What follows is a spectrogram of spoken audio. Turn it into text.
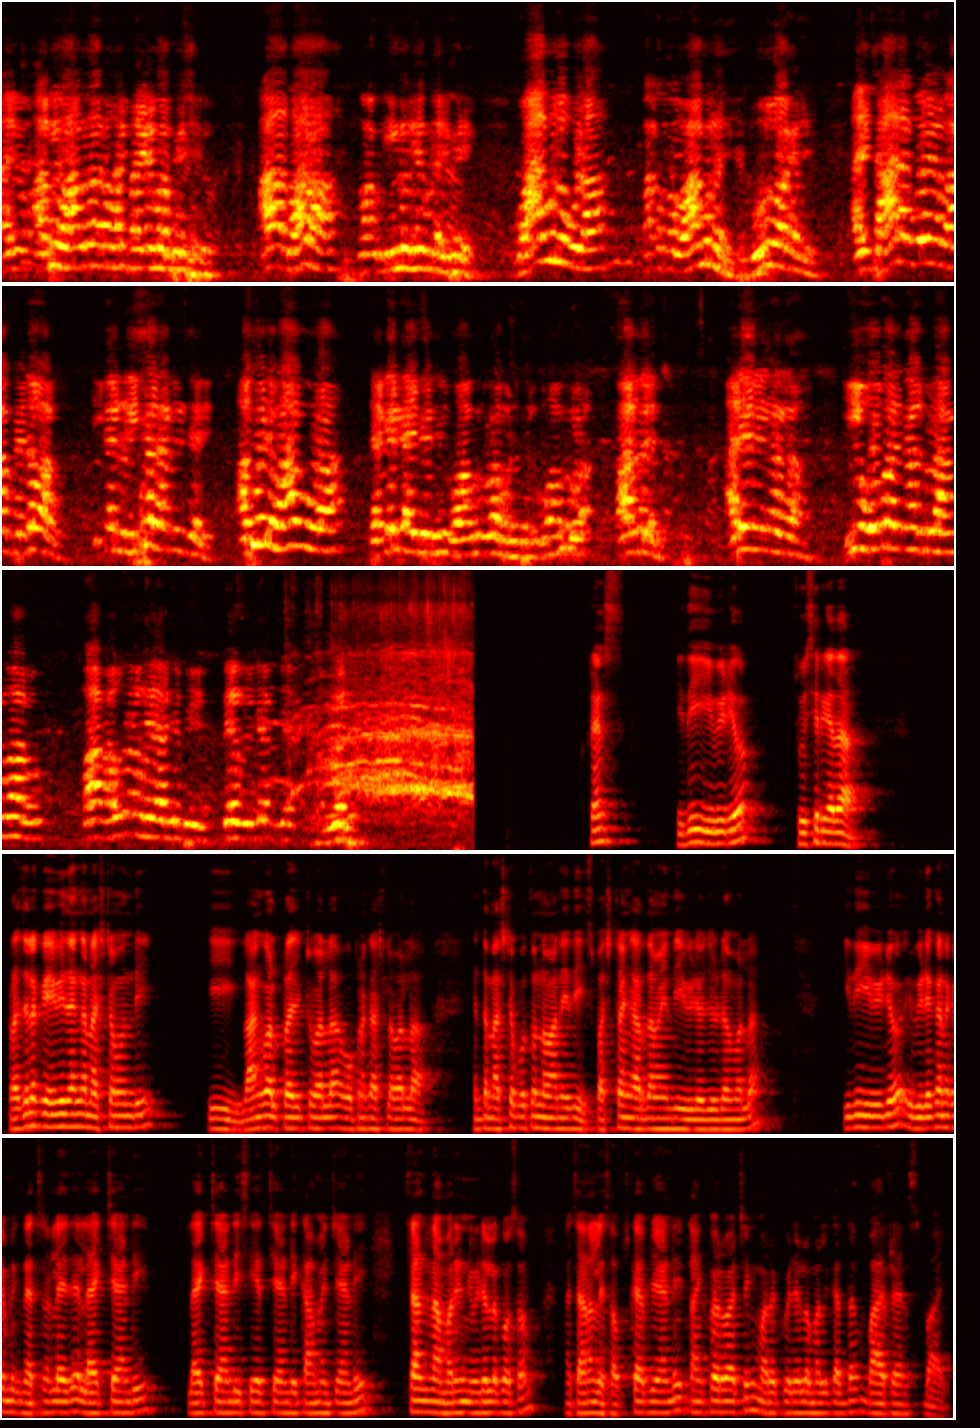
అవి అవి వాగుదారం అని బయట పంపించారు. ఆ ద్వారా మాకు నీళ్ళు నీరు అయిపోయాయి వాగులో కూడా మాకు ఒక వాగు ఉన్నది ఊరు వాగు అది చాలా దూరమైన వాగు పెద్ద వాగు. ఇక్కడ నుండి ఇసుక తగ్గించేది అటువంటి వాగు కూడా దగ్గరికి అయిపోయింది. వాగు కూడా పడుతుంది వాగు కూడా పాడలేదు అదేవిధంగా ఈ ఓపెన్ కాల్పుల అంగాలు మాకు అవసరం లేదని చెప్పి మేము విజ్ఞప్తి చేస్తున్నాం. ఫ్రెండ్స్ ఇది ఈ వీడియో. చూసిరు కదా ప్రజలకు ఏ విధంగా నష్టం ఉంది? ఈ లాంగ్ వాల్ ప్రాజెక్టు వల్ల ఓపెన్ కాస్ట్ల వల్ల ఎంత నష్టపోతున్నాం అనేది స్పష్టంగా అర్థమైంది ఈ వీడియో చూడడం వల్ల. ఇది ఈ వీడియో. ఈ వీడియో కనుక మీకు నచ్చినట్లయితే లైక్ చేయండి లైక్ చేయండి షేర్ చేయండి కామెంట్ చేయండి. ఇట్లాంటి నా మరిన్ని వీడియోల కోసం నా ఛానల్ని సబ్స్క్రైబ్ చేయండి. Thank for watching. మరొక వీడియోలో మళ్ళీ కద్దాం బాయ్ ఫ్రెండ్స్. బాయ్.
